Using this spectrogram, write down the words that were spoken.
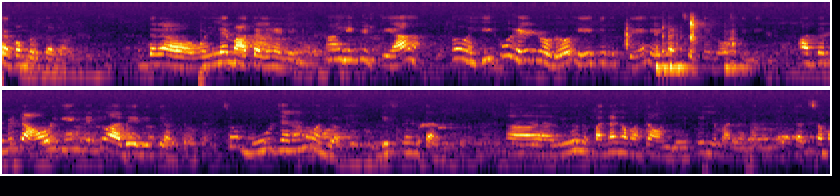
ತಗೊಂಡ್ಬಿಡ್ತಾಳೆ ಅವಳು ಒಂಥರ ಒಳ್ಳೆ ಮಾತಲ್ಲಿ ಹೇಳಿ. ಹಾಂ ಹೀಗಿರ್ತೀಯಾ ಹ್ಞೂ ಹೀಗೂ ಹೇಳಿ ನೋಡು, ಹೇಗಿರುತ್ತೆ, ಹೇಗೆ ಅನಿಸುತ್ತೆ ನೋಡ್ತೀನಿ. ಅಂತಂದ್ಬಿಟ್ಟು ಅವ್ಳಿಗೆ ಏನು ಬೇಕು ಅದೇ ರೀತಿ ಹೊರಟೋಗ್ತಾರೆ ಸೊ ಮೂರು ಜನನೂ ಒಂದು ಡಿಫ್ರೆಂಟ್ ಆಗಿತ್ತು. ಇವನು ಪನ್ನಗ ಮಾತ್ರ ಒಂದು ಇದರಲ್ಲಿ ಮಾಡಿದಾಗ, ನನಗೆ ತತ್ಸಮ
